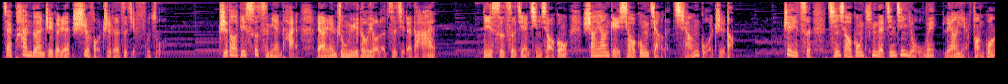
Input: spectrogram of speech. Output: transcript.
在判断这个人是否值得自己辅佐。直到第四次面谈，两人终于都有了自己的答案。第四次见秦孝公，商鞅给孝公讲了强国之道。这一次，秦孝公听得津津有味，两眼放光。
